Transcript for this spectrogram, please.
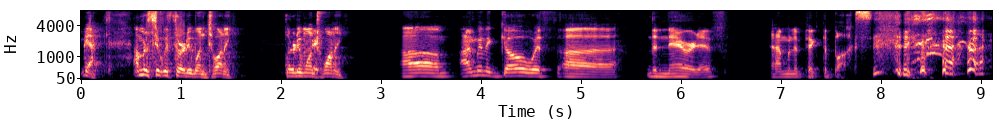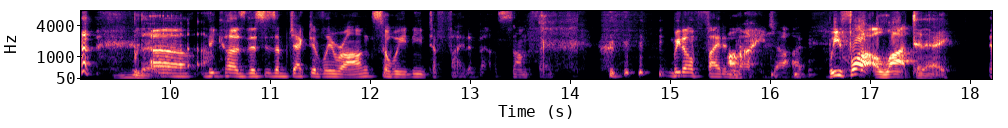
Yeah, I'm gonna stick with 31-20. 31-20. Um, I'm gonna go with uh the narrative, and I'm gonna pick the Bucs. uh, because this is objectively wrong, so we need to fight about something. we don't fight enough, Fine. John. We fought a lot today.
